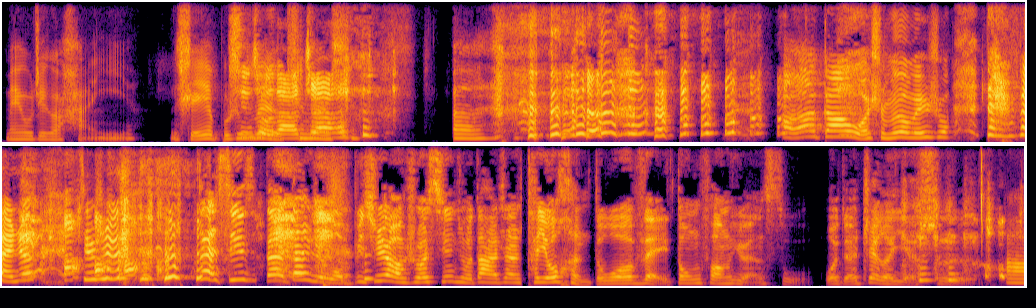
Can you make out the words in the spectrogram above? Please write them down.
没有这个含义，谁也不是为了大战。嗯。好了，刚刚我什么都没说，但是反正就是，但星但但是我必须要说，《星球大战》它有很多伪东方元素，我觉得这个也是啊，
